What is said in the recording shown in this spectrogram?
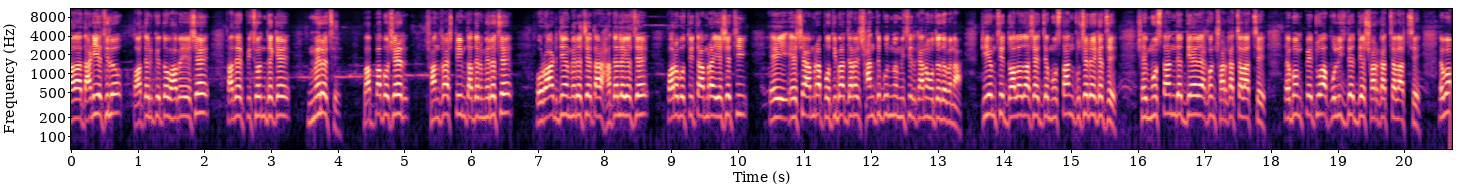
তারা দাঁড়িয়েছিল, অতর্কিতভাবে এসে তাদের পিছন থেকে মেরেছে। বাপ্পা বোসের সন্ত্রাস টিম তাদের মেরেছে। ও রড দিয়ে মেরেছে, তার হাতে লেগেছে। পরবর্তীতে আমরা এসেছি। এই এসে আমরা প্রতিবাদ জানাই, শান্তিপূর্ণ মিছিল কেন হতে দেবে না? টিএমসির দলদাসের যে মুস্তান পুষে রেখেছে, সেই মুস্তানদের দিয়ে এখন সরকার চালাচ্ছে এবং পেটুয়া পুলিশদের দিয়ে সরকার চালাচ্ছে। এবং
